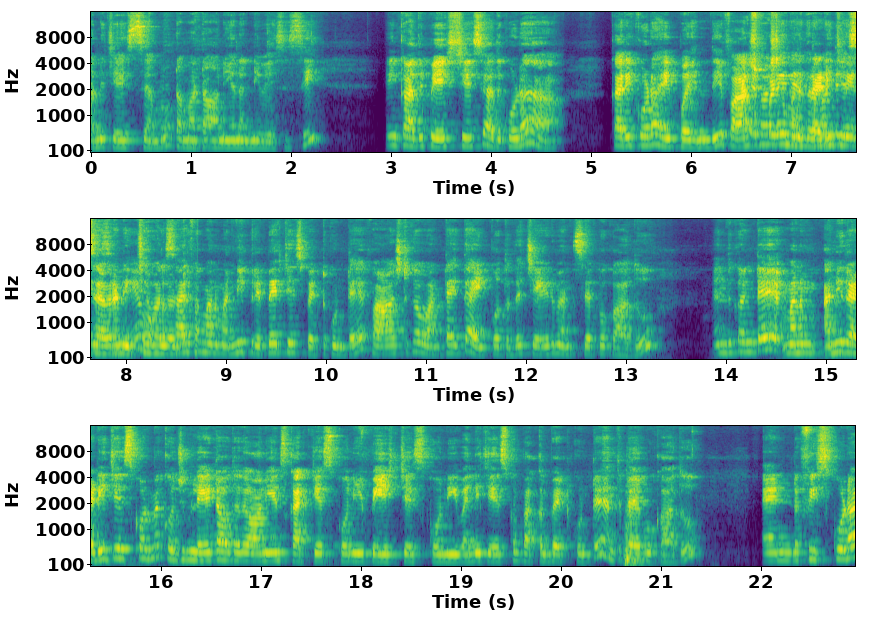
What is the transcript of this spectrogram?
అన్నీ చేసాము టమాటా ఆనియన్ అన్నీ వేసేసి ఇంకా అది పేస్ట్ చేసి అది కూడా కర్రీ కూడా అయిపోయింది. ఫాస్ట్ ఫాస్ట్గా మనకి రెడీ చేసి ఎవరైనా ఇచ్చేవాళ్ళు మనం అన్నీ ప్రిపేర్ చేసి పెట్టుకుంటే ఫాస్ట్గా వంట అయితే అయిపోతుంది. చేయడం ఎంతసేపు కాదు. ఎందుకంటే మనం అన్ని రెడీ చేసుకోవడమే కొంచెం లేట్ అవుతుంది. ఆనియన్స్ కట్ చేసుకొని పేస్ట్ చేసుకొని ఇవన్నీ చేసుకొని పక్కన పెట్టుకుంటే అంత టైం కాదు. అండ్ ఫిష్ కూడా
